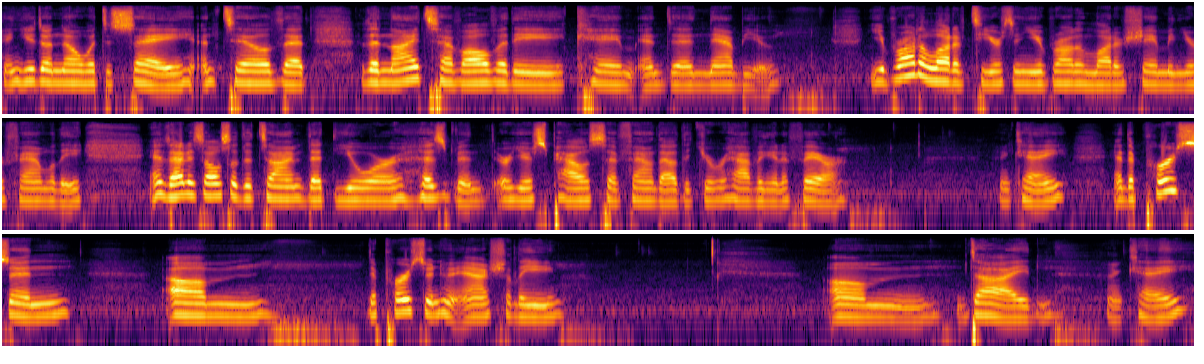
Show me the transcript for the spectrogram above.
and you don't know what to say until that the knights have already came and uh, nab you you brought a lot of tears and you brought a lot of shame in your family. And that is also the time that your husband or your spouse have found out that you were having an affair. Okay? And the person um the person who actually um died, okay?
